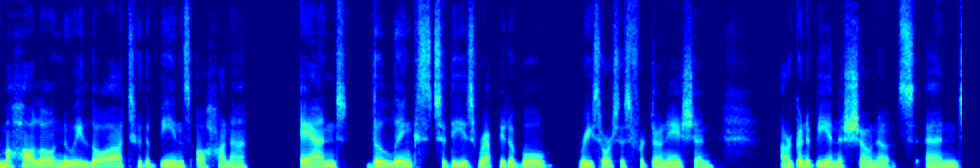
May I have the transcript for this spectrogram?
Mahalo nui loa to the Beans Ohana, and the links to these reputable resources for donation are going to be in the show notes. And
